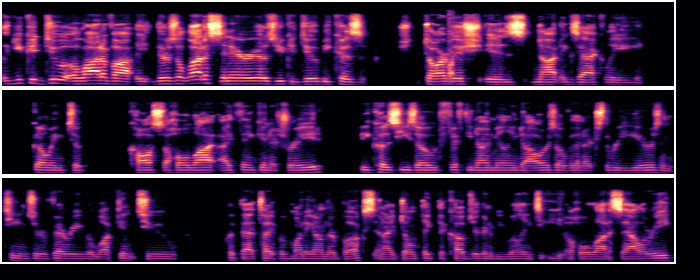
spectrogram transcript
you could do a lot of. Uh, there's a lot of scenarios you could do because Darvish is not exactly going to cost a whole lot. I think in a trade because he's owed fifty nine million dollars over the next three years, and teams are very reluctant to put that type of money on their books. And I don't think the Cubs are going to be willing to eat a whole lot of salary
